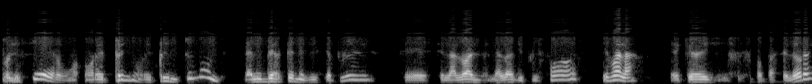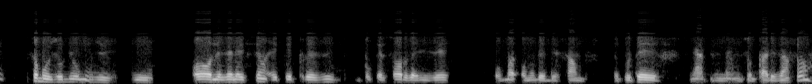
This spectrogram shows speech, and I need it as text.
policière, on, réprime, on réprime tout le monde. La liberté n'existe plus, c'est la loi, la loi du plus fort, et voilà. Et qu'il ne faut pas se. Nous sommes aujourd'hui au mois de juillet. Or, les élections étaient prévues pour qu'elles soient organisées au mois, de décembre. Écoutez, nous ne sommes pas des enfants.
